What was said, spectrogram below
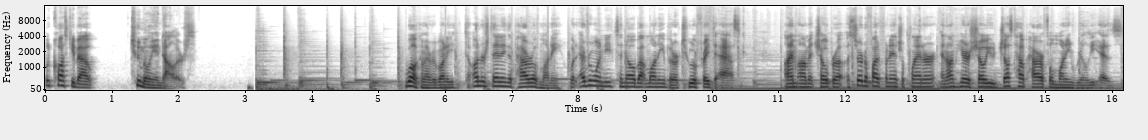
would cost you about $2 million. Welcome, everybody, to Understanding the Power of Money what everyone needs to know about money but are too afraid to ask. I'm Amit Chopra, a certified financial planner, and I'm here to show you just how powerful money really is.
